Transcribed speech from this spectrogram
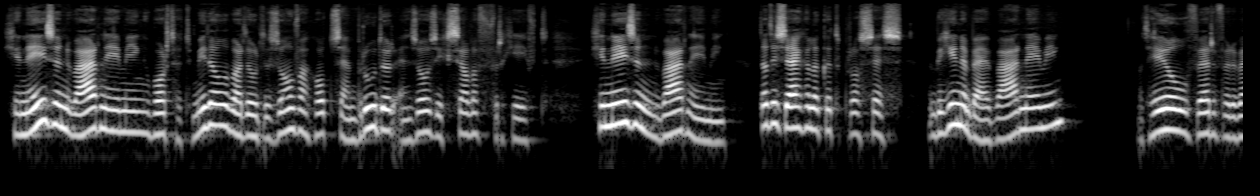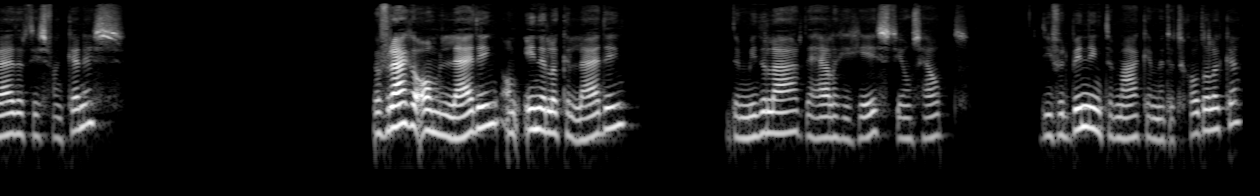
Genezen waarneming wordt het middel waardoor de Zoon van God zijn broeder en zo zichzelf vergeeft. Genezen waarneming, dat is eigenlijk het proces. We beginnen bij waarneming, wat heel ver verwijderd is van kennis. We vragen om leiding, om innerlijke leiding, de middelaar, de Heilige Geest die ons helpt, die verbinding te maken met het Goddelijke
